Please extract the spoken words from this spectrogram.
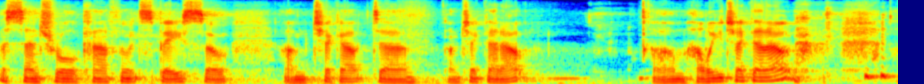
a central Confluence space. So um, check out uh, um, check that out. Um, how will you check that out?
